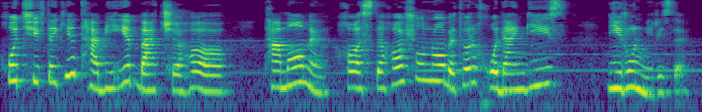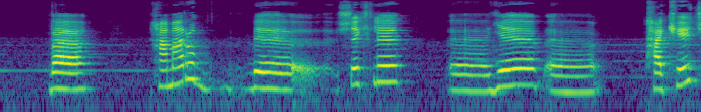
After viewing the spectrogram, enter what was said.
خودشیفتگی طبیعی بچه ها تمام خواسته هاشون رو به طور خودانگیز بیرون میریزه. و همه رو به شکل یه پکیج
